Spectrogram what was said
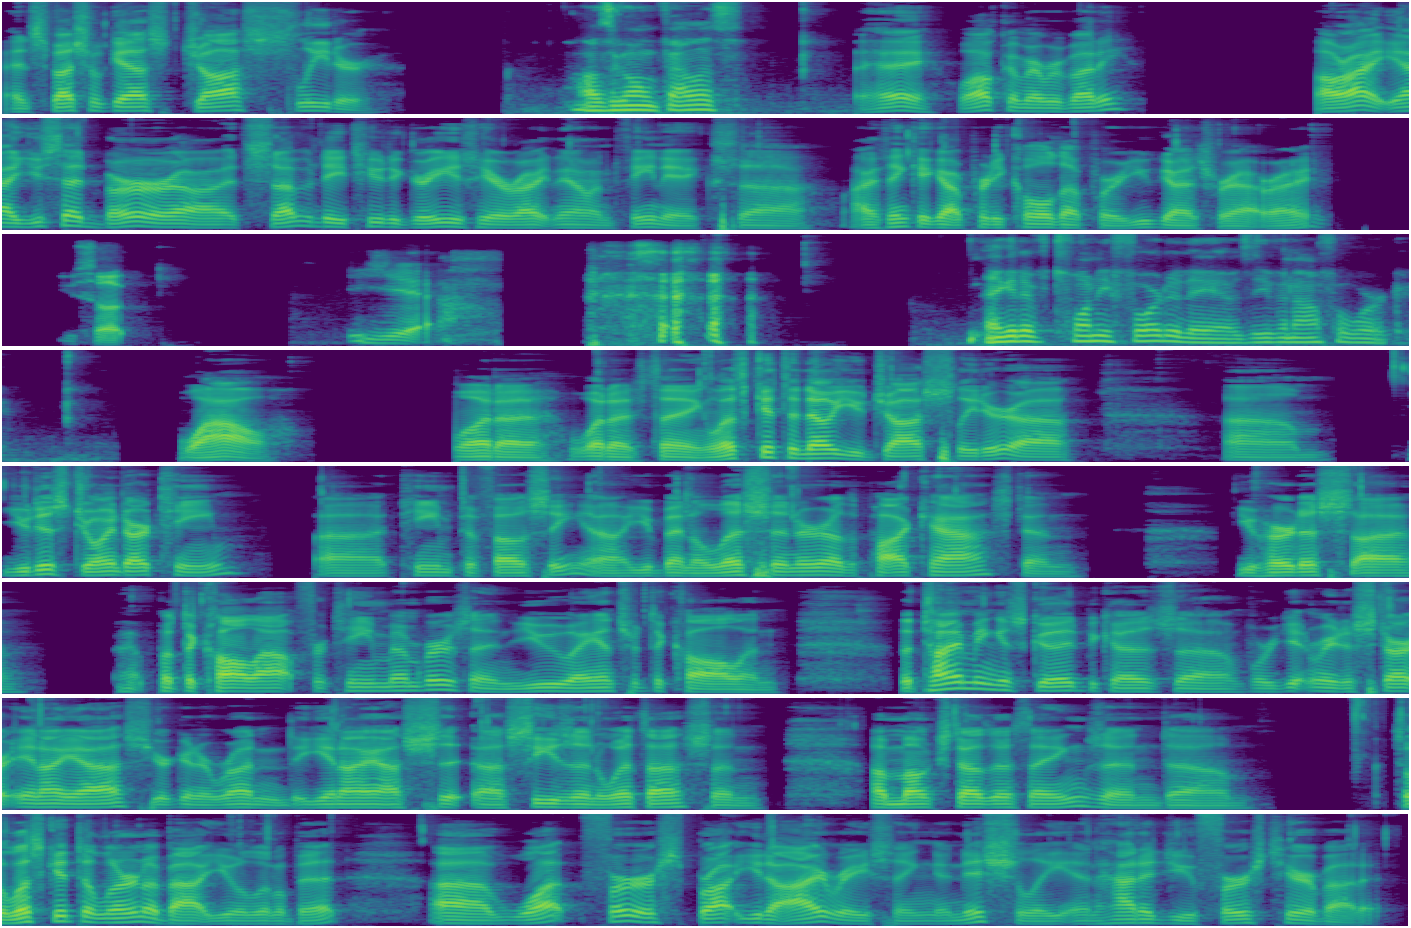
and special guest Josh Sleeter. How's it going, fellas? Hey, welcome everybody. All right, yeah, you said Burr. Uh, it's 72 degrees here right now in Phoenix. Uh, I think it got pretty cold up where you guys were at, right? You suck. Yeah. Negative 24 today. I was even off of work. Wow, what a what a thing. Let's get to know you, Josh Sleeter. Uh, um, you just joined our team, uh, Team Tifosi. Uh, you've been a listener of the podcast, and you heard us uh, put the call out for team members, and you answered the call. And the timing is good because uh, we're getting ready to start NIS. You're going to run the NIS uh, season with us, and amongst other things. And um, so let's get to learn about you a little bit. Uh, what first brought you to iRacing initially, and how did you first hear about it?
